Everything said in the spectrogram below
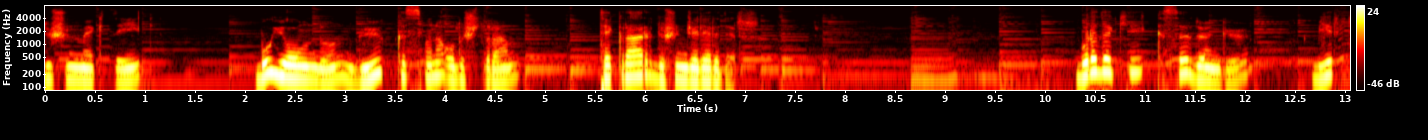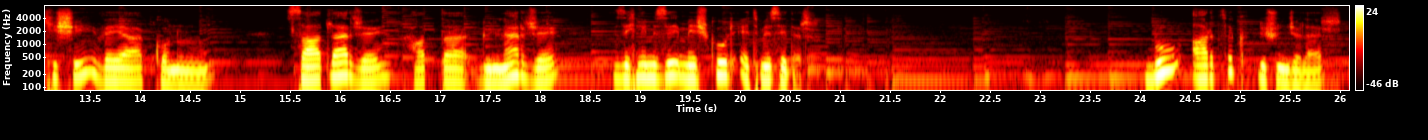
düşünmek değil, bu yoğunluğun büyük kısmını oluşturan tekrar düşünceleridir. Buradaki kısır döngü bir kişi veya konunun saatlerce hatta günlerce zihnimizi meşgul etmesidir. Bu artık düşünceler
